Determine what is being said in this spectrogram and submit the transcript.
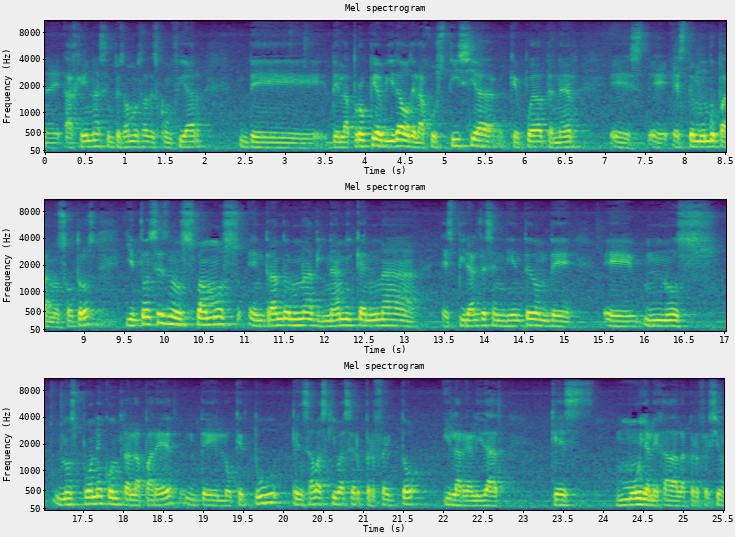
eh, ajenas, empezamos a desconfiar de, de, la propia vida o de la justicia que pueda tener este, este mundo para nosotros. Y entonces nos vamos entrando en una dinámica, en una espiral descendiente donde eh, nos, nos pone contra la pared de lo que tú pensabas que iba a ser perfecto y la realidad, que es muy alejada a la perfección.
